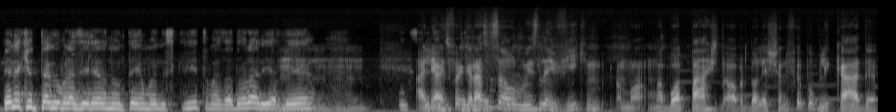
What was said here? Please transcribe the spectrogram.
Pena que o tango brasileiro não tem um manuscrito, mas adoraria ver. Uhum, uhum. Aliás, foi graças ao Luiz Levi que uma, uma, boa parte da obra do Alexandre foi publicada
